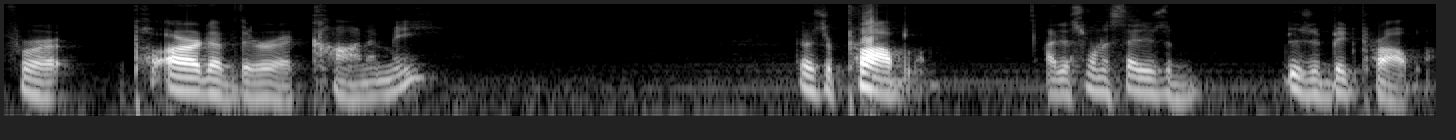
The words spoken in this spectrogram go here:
for part of their economy? There's a problem. I just want to say there's a, there's a big problem.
